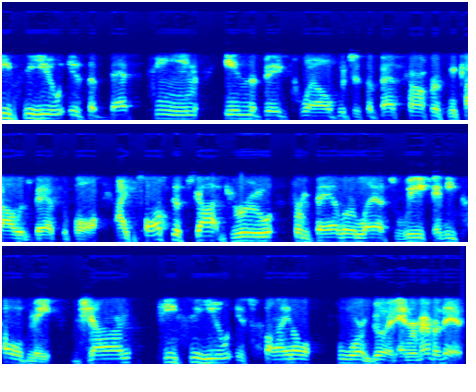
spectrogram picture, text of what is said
TCU is the best team in the Big 12, which is the best conference in college basketball. I talked to Scott Drew from Baylor last week, and he told me, John, TCU is Final Four good. And remember this,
